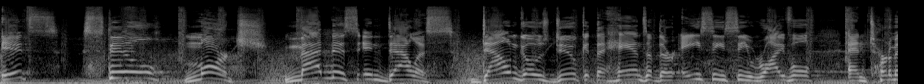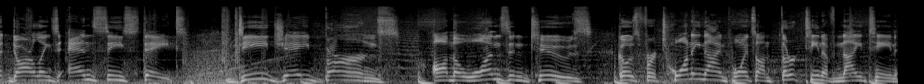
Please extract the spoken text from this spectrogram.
It's still March. Madness in Dallas. Down goes Duke at the hands of their ACC rival and tournament darlings NC State. DJ Burns on the ones and twos goes for 29 points on 13 of 19.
